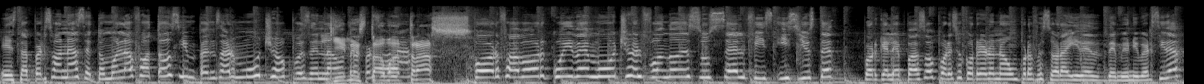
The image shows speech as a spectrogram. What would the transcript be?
Esta persona se tomó la foto sin pensar mucho, pues en la ¿Quién otra estaba persona. atrás? Por favor, cuide mucho el fondo de sus selfies. Y si usted, porque le pasó, por eso corrieron a un profesor ahí de, de mi universidad,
